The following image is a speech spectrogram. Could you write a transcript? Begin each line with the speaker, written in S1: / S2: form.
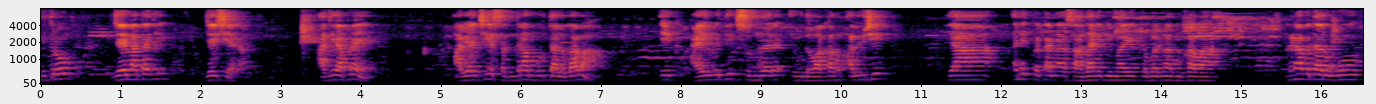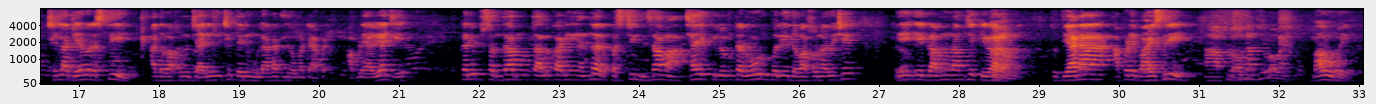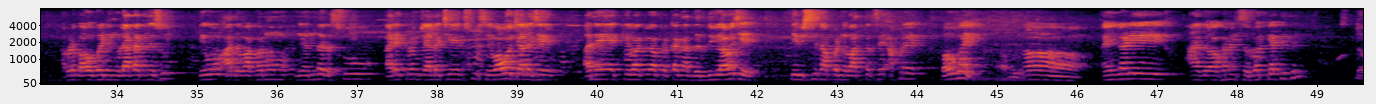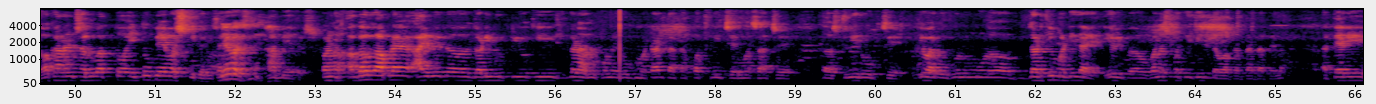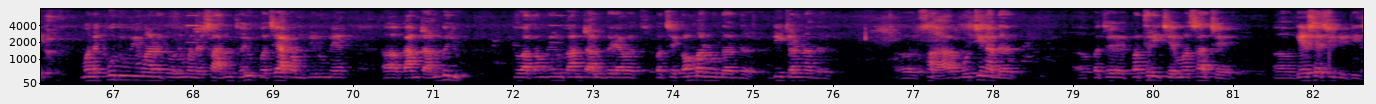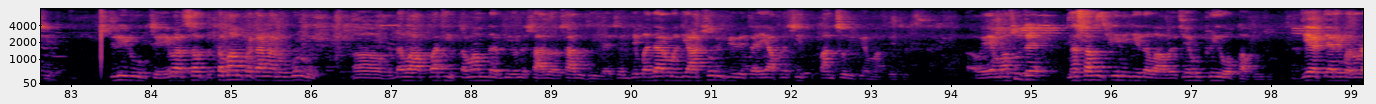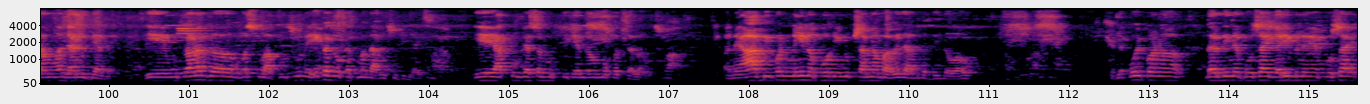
S1: મિત્રો, જય માતાજી, જય સિયારામ. આજે આપણે આવ્યા છીએ સંતરામપુર તાલુકામાં એક આયુર્વેદિક સુંદર એવું દવાખાનું આવ્યું છે. ત્યાં અનેક પ્રકારના સાંધાની બીમારી, કમરના દુખાવા, ઘણા બધા રોગો છેલ્લા બે વર્ષથી આ દવાખાનું ચાલી રહ્યું છે. તેની મુલાકાત લેવા માટે આપણે આપણે આવ્યા છીએ. કરીબ સંતરામપુર તાલુકાની અંદર પશ્ચિમ દિશામાં છ એક કિલોમીટર રોડ ઉપર એ દવાખાનું આવ્યું છે. એ એ ગામનું નામ છે કેળાવાડી તો ત્યાંના આપણે ભાઈશ્રી બાબુભાઈ આપણે બાબુભાઈની મુલાકાત લેશું. તેઓ આ દવાખાનાની અંદર શું કાર્યક્રમ ચાલે છે શું સેવાઓ ચાલે છે અને કેવા કેવા પ્રકારના દર્દીઓ આવે છે તે વિશે આપણને વાત કરશે. આપણે બાબુભાઈ અહીં ગાડી આ દવાખાનાની શરૂઆત ક્યાંથી થઈ?
S2: દવાખાનાની શરૂઆત તો એ તો બે વર્ષથી કરી છે.
S1: બે વર્ષ ને?
S2: હા બે વર્ષ. પણ અગાઉ આપણે આયુર્વેદ જડીબુટ્ટીઓથી ઘણા લોકોને રોગ મટાડતા હતા. પથરી છે મસા છે સ્ત્રી રોગ છે. એવા રોગોનું મૂળ જડથી મટી જાય એવી વનસ્પતિથી જ દવા કરતા હતા પહેલાં. અત્યારે મને ખુદ બીમાર હતો અને મને સારું થયું. પછી આ કંપનીનું મેં કામ ચાલુ કર્યું. તો આ કંપનીનું કામ ચાલુ કર્યા પછી કમરનું દર્દ ઢીચણના દર્દ બોચીના દર્દ પછી પથરી છે, મસા છે ગેસ એસિડિટી છે, સ્ત્રી રોગ છે, એવા સબ, તમામ પ્રકારના રોગોનું દવા આપવાથી તમામ દર્દીઓને સારું સારું થઈ જાય છે. જે બજારમાં જે આઠસો રૂપિયા વેચાય, એ આપણે સિર્ફ પાંચસો રૂપિયામાં આપીએ છીએ. હવે એમાં શું છે? નશા મુક્તિની જે દવા આવે છે, હું ફ્રી ઓફ આપું છું. જે અત્યારે બરોડામાં હજાર રૂપિયા લે એ હું ત્રણ જ વસ્તુ આપું છું ને એક જ વખતમાં દારૂ છૂટી જાય છે. એ આખું વ્યસન મુક્તિ કેન્દ્ર મફત ચલાવું છું. અને આ બી પણ નહીં નફો નહીં નુકસાનના ભાવે જ આ બધી દવાઓ. એટલે કોઈ પણ દર્દીને પોસાય ગરીબને પોસાય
